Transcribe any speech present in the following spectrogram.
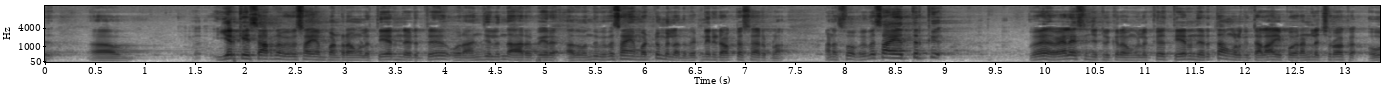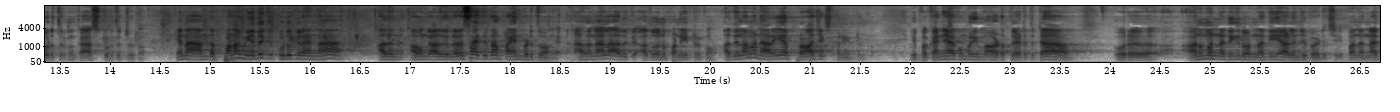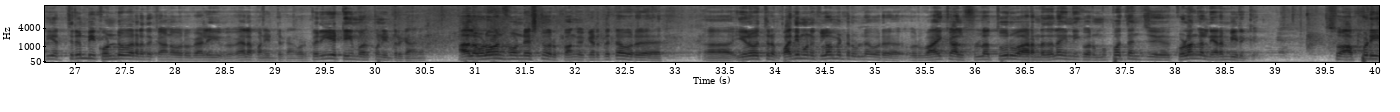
இயற்கை சார்ந்த விவசாயம் பண்ணுறவங்கள தேர்ந்தெடுத்து ஒரு அஞ்சுலேருந்து ஆறு பேர் அது வந்து விவசாயம் மட்டும் இல்லை அது வெட்டினரி டாக்டர்ஸாக இருக்கலாம். ஆனால் ஸோ விவசாயத்திற்கு வே வேலை செஞ்சுட்டு இருக்கிறவங்களுக்கு தேர்ந்தெடுத்து அவங்களுக்கு தலா இப்போ ரெண்டு லட்ச ரூபா ஒவ்வொருத்தருக்கும் காசு கொடுத்துட்ருக்கோம். ஏன்னா அந்த பணம் எதுக்கு கொடுக்குறேன்னா அது அவங்க அது விவசாயத்துக்கு தான் பயன்படுத்துவாங்க. அதனால் அதுக்கு அது ஒன்று பண்ணிகிட்ருக்கோம் அது இல்லாமல் நிறைய ப்ராஜெக்ட்ஸ் பண்ணிகிட்ருக்கோம் இப்போ கன்னியாகுமரி மாவட்டத்தில் எடுத்துகிட்டா ஒரு அனுமன் நதிங்கிற ஒரு நதியை அழிஞ்சு போயிடுச்சு. இப்போ அந்த நதியை திரும்பி கொண்டு வர்றதுக்கான ஒரு வேலை வேலை பண்ணிட்டு இருக்காங்க ஒரு பெரிய டீம் ஒர்க் பண்ணிட்டு இருக்காங்க அதில் உழவன் ஃபவுண்டேஷன் ஒரு பங்கு. கிட்டத்தட்ட ஒரு இருபத்தி பதிமூணு கிலோமீட்டர் உள்ள ஒரு ஒரு வாய்க்கால் ஃபுல்லாக தூர் வாரன்றதுல இன்னைக்கு ஒரு முப்பத்தஞ்சு குளங்கள் நிரம்பி இருக்கு ஸோ அப்படி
